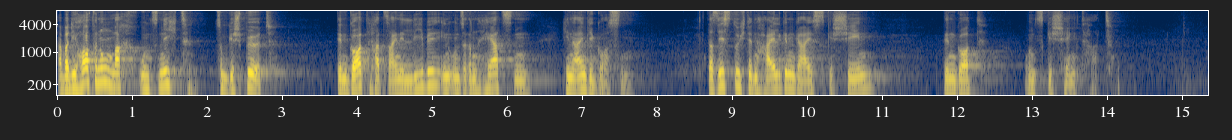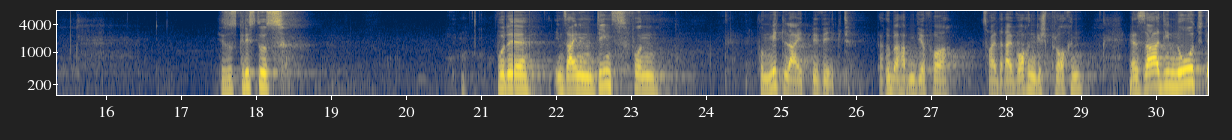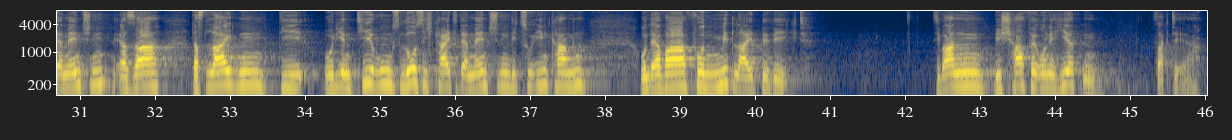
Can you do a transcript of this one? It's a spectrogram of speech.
Aber die Hoffnung macht uns nicht zum Gespött, denn Gott hat seine Liebe in unseren Herzen hineingegossen. Das ist durch den Heiligen Geist geschehen, den Gott uns geschenkt hat. Jesus Christus wurde in seinem Dienst von, von Mitleid bewegt. Darüber haben wir vor zwei, drei Wochen gesprochen. Er sah die Not der Menschen, er sah das Leiden, die Orientierungslosigkeit der Menschen, die zu ihm kamen, und er war von Mitleid bewegt. Sie waren wie Schafe ohne Hirten, sagte er.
